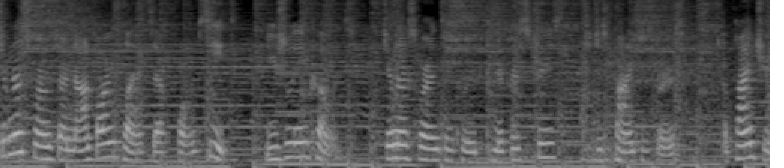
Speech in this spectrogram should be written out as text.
Gymnosperms are non-flowering plants that form seeds, usually in cones. Gymnosperms include coniferous trees, such as pines and firs. A pine tree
